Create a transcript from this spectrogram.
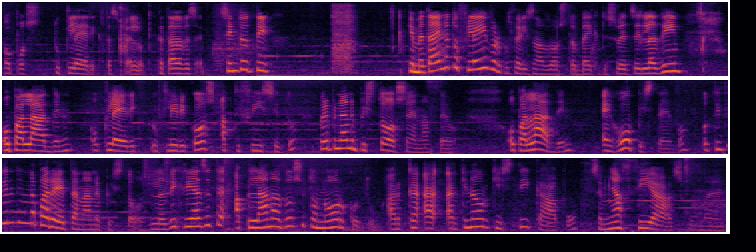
όπως του Cleric τα spell, κατάλαβες; Συν το ότι και μετά είναι το flavor που θέλεις να δώσεις στον παίκτη σου, έτσι. Δηλαδή, ο Paladin, ο, cleric, ο κληρικός από τη φύση του, πρέπει να είναι πιστός σε ένα θεό. Ο Paladin, εγώ πιστεύω, ότι δεν είναι απαραίτητα να είναι πιστός. Δηλαδή, χρειάζεται απλά να δώσει τον όρκο του. Αρκα, α- αρκεί να ορκιστεί κάπου, σε μια θεία, ας πούμε,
